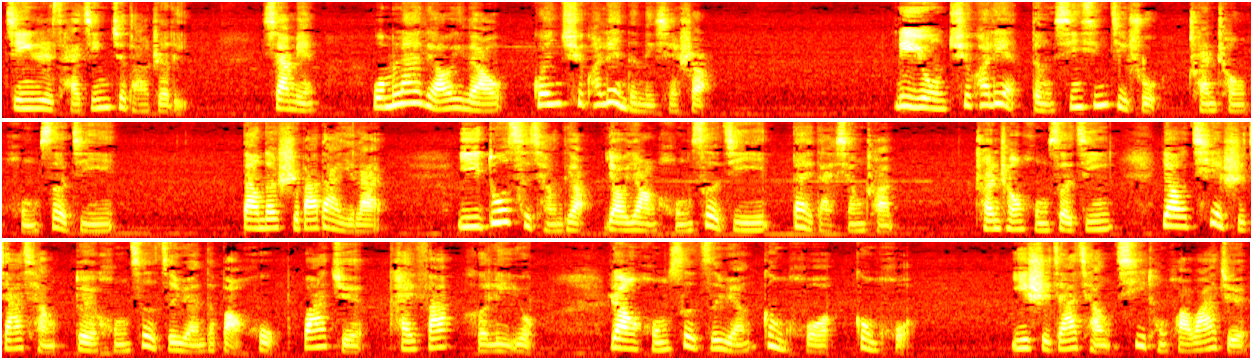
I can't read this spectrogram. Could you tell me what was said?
今日财经就到这里。下面我们来聊一聊关于区块链的那些事儿。利用区块链等新兴技术传承红色基因。党的十八大以来，已多次强调要让红色基因代代相传。传承红色基因，要切实加强对红色资源的保护、挖掘、开发和利用，让红色资源更活更火。一是加强系统化挖掘，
